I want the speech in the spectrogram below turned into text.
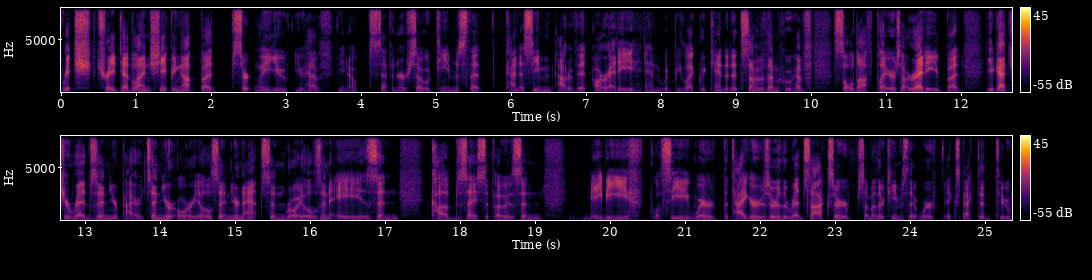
rich trade deadline shaping up, but certainly you you have you know seven or so teams that kind of seem out of it already and would be likely candidates. Some of them who have sold off players already, but you got your Reds and your Pirates and your Orioles and your Nats and Royals and A's and Cubs, I suppose, and maybe we'll see where the Tigers or the Red Sox or some other teams that were expected to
